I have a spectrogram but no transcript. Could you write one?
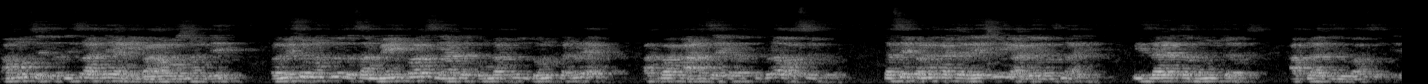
आमोस याचा तिसरा अध्याय आणि बारा वचनामध्ये परमेश्वर म्हणतो जसा मेंढपाळ सिंहाच्या तोंडातून दोन करड्या अथवा कानाचा एखादा तुकडा वाचवतो तसे कनकाच्या रेशमी गादीवर बसणारे इस्रायलाचा वंशज आपला जीव वाचवते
